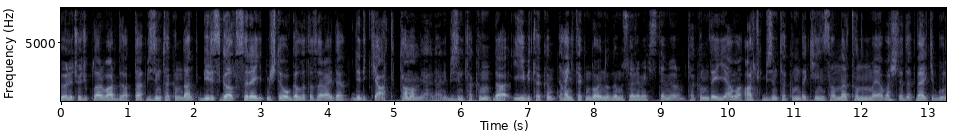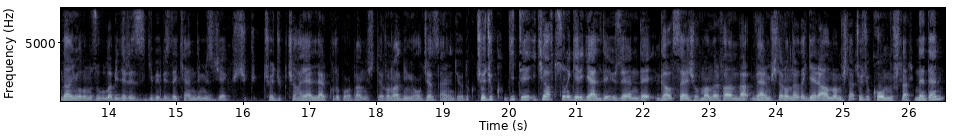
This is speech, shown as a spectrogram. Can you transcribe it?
böyle çocuklar vardı. Hatta bizim takımdan birisi Galatasaray'a gitmişti o Galatasaray'da. Dedik ki artık tamam yani hani bizim takım da iyi bir takım. Hangi takımda oynadığımı söylemek istemiyorum. Takım da iyi ama artık bizim takımdaki insanlar tanınmaya başladı. Belki buradan yolumuzu bulabiliriz gibi biz de kendimizce küçük çocukça hayaller kurup oradan işte Ronaldinho olacağız zannediyorduk. Çocuk gitti. iki hafta sonra geri geldi. Üzerinde Galatasaray eşofmanları falan ver, vermişler. Onları da geri almamışlar. Çocuk kovmuşlar. Neden?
